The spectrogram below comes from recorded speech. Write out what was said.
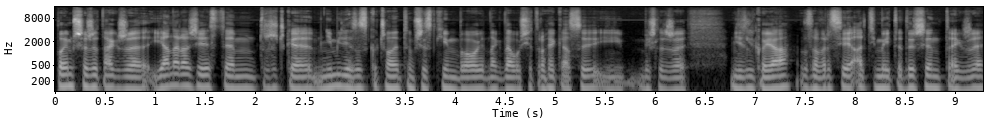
Powiem szczerze tak, że ja na razie jestem troszeczkę niemile zaskoczony tym wszystkim, bo jednak dało się trochę kasy i myślę, że nie tylko ja za wersję Ultimate Edition, także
